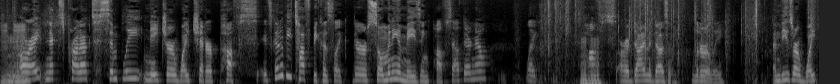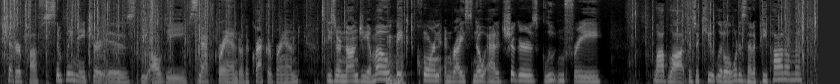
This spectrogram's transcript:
Mm-hmm. All right, next product Simply Nature White Cheddar Puffs. It's going to be tough because, like, there are so many amazing puffs out there now. Like, mm-hmm. puffs are a dime a dozen, literally. And these are white cheddar puffs. Simply Nature is the Aldi snack brand or the cracker brand. These are non GMO, mm-hmm. baked corn and rice, no added sugars, gluten free, blah, blah. There's a cute little, what is that, a pea pod on the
